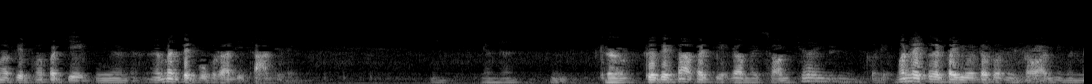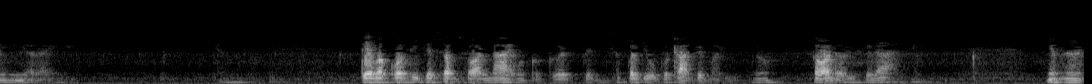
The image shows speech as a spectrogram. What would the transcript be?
มาเป็นพระปฏิเจกนี่นะมันเป็นบุคลาธิฐานอยู่เลยอย่างนั้นคือเป็นพระปฏิเจกเราไม่สอนเฉยก็เดียวมันไม่เกิดประโยชน์เราก็ไม่สอนนี่มันไม่มีอะไร แต่ว่าคนที่จะซับสอนได้มันก็เกิดเป็นสัพพัญญูพุทธะขึ้นมาอีกเนาะสอนเราอีกก็ได้ อย่างนั้น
